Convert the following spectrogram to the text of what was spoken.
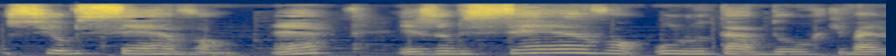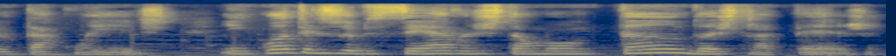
se observam, né? Eles observam o lutador que vai lutar com eles. Enquanto eles observam, eles estão montando a estratégia.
